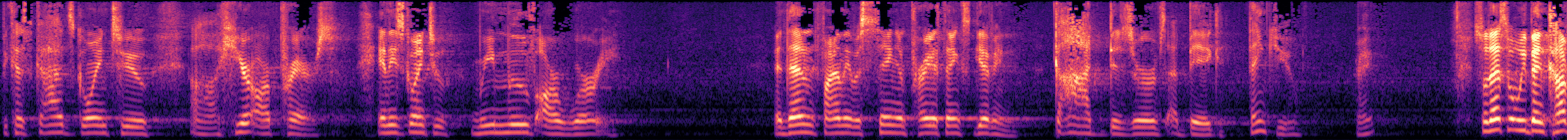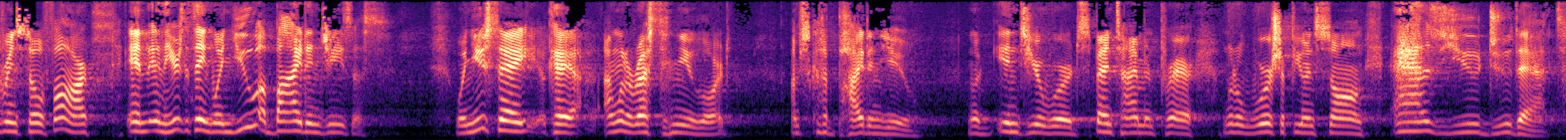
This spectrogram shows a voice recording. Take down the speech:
Because God's going to uh, hear our prayers and he's going to remove our worry. And then finally, was sing and pray thanksgiving. God deserves a big thank you, right? So that's what we've been covering so far. And, and here's the thing when you abide in Jesus, when you say, okay, I'm going to rest in you, Lord, I'm just going to abide in you. I'm going to into your word, spend time in prayer. I'm going to worship you in song. As you do that,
